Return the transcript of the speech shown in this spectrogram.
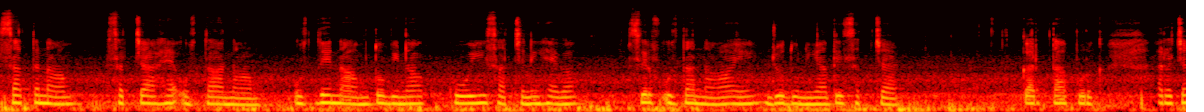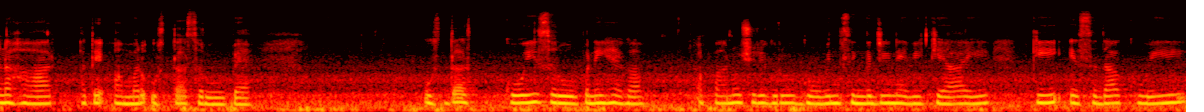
ਸਤਨਾਮ ਸੱਚਾ ਹੈ ਉਸ ਦਾ ਨਾਮ। ਉਸ ਦੇ ਨਾਮ ਤੋਂ ਬਿਨਾ ਕੋਈ ਸੱਚ ਨਹੀਂ ਹੈਗਾ। ਸਿਰਫ ਉਸ ਦਾ ਨਾਮ ਹੈ ਜੋ ਦੁਨੀਆ ਤੇ ਸੱਚਾ ਹੈ। ਕਰਤਾ ਪੁਰਖ, ਰਚਨਹਾਰ ਅਤੇ ਅਮਰ ਉਸ ਦਾ ਸਰੂਪ ਹੈ। ਉਸ ਦਾ ਕੋਈ ਸਰੂਪ ਨਹੀਂ ਹੈਗਾ। ਆਪਾਂ ਨੂੰ ਸ੍ਰੀ ਗੁਰੂ ਗੋਬਿੰਦ ਸਿੰਘ ਜੀ ਨੇ ਵੀ ਕਿਹਾ ਹੈ ਕਿ ਇਸ ਦਾ ਕੋਈ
